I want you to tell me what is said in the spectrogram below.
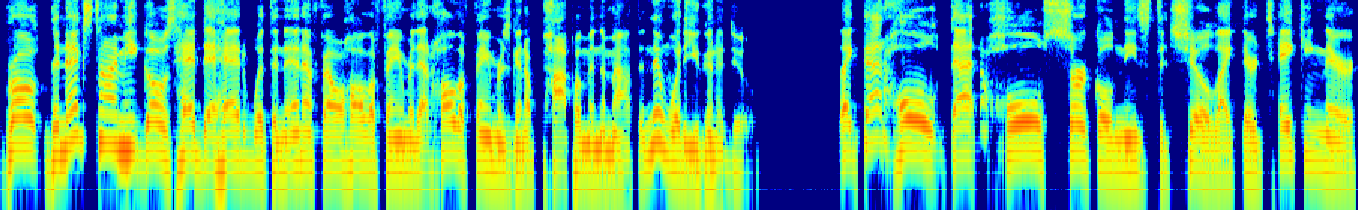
Bro, the next time he goes head to head with an NFL Hall of Famer, that Hall of Famer is going to pop him in the mouth. And then what are you going to do? Like that whole that whole circle needs to chill. Like they're taking their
